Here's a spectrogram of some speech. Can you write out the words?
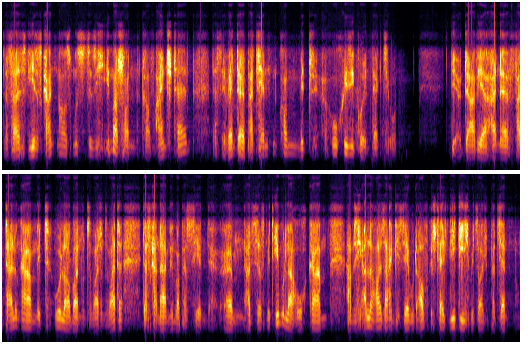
Das heißt, jedes Krankenhaus musste sich immer schon darauf einstellen, dass eventuell Patienten kommen mit Hochrisikoinfektionen da wir eine Verteilung haben mit Urlaubern und so weiter und so weiter, das kann einem immer passieren. Ähm, als das mit Ebola hochkam, haben sich alle Häuser eigentlich sehr gut aufgestellt, wie gehe ich mit solchen Patienten um.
